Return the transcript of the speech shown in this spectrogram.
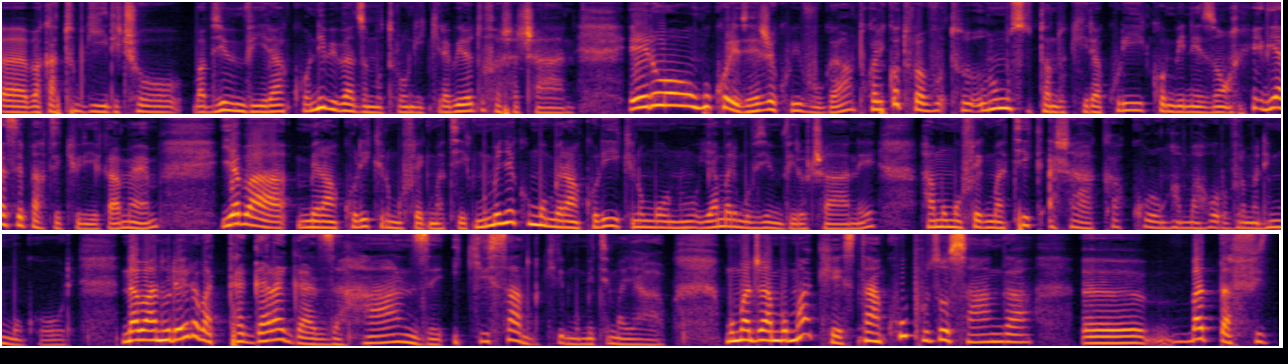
bakatubwira icyo babyiyumvira ko n'ibibazo muturungikira biradufasha cyane rero nk'uko reviya yaje kubivuga twari ko uno munsi dutandukira kuri kombinezo iriya se patikiriye kameme y'aba melankorike n'umuflegimatike mumenye ko umumelankorike ni umuntu yaba ari mu byiyumviro cyane hano umuflegimatike ashaka kuronka amahoro vurema ntimumugore. Ni abantu rero batagaragaza hanze ikisanzwe kiri mu mitima yabo. Mu majambo make sitakupu uzosanga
